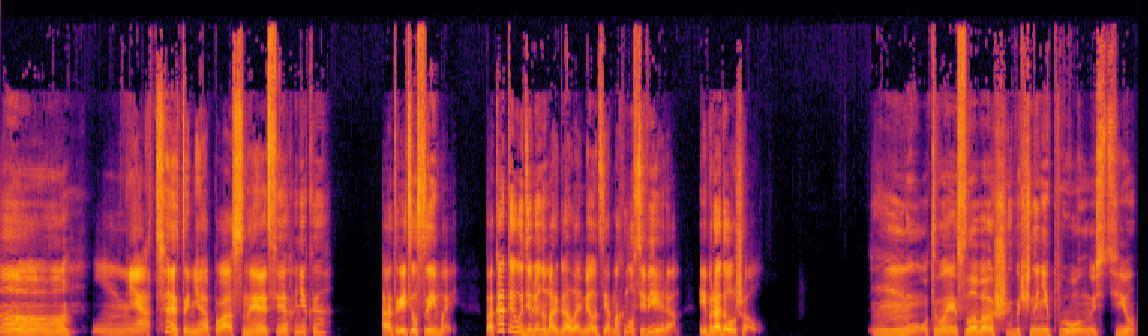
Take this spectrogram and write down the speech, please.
А, нет, это не опасная техника», — ответил Сеймэй. Пока ты удивленно моргал, а Мёдзи обмахнулся веером и продолжил. «Ну, твои слова ошибочны не полностью.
